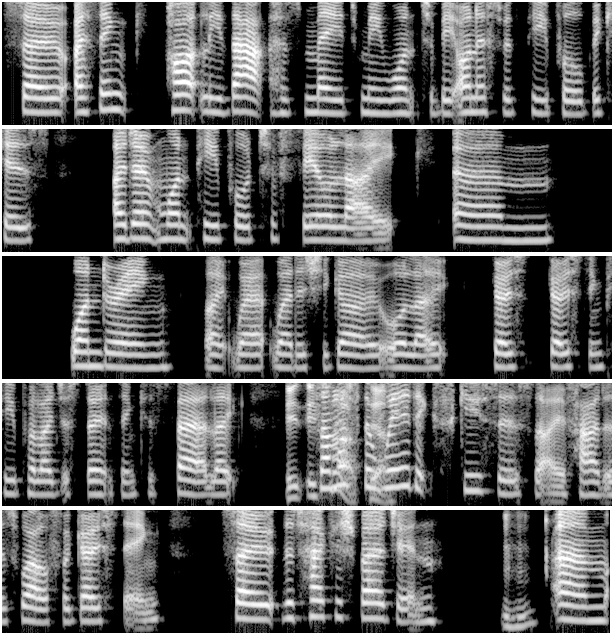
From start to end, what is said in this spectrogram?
So I think partly that has made me want to be honest with people because I don't want people to feel like um wondering like where where did she go or like ghost ghosting people I just don't think is fair. Like It- some not, of the yeah. weird excuses that I've had as well for ghosting. So the Turkish Virgin, Mhm. um,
